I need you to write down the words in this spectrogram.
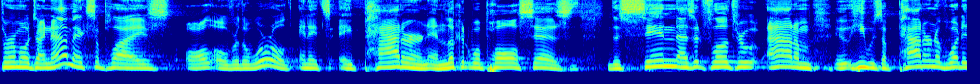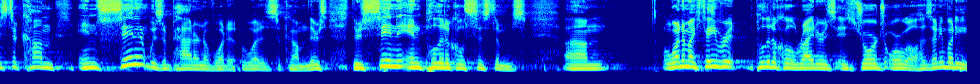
thermodynamics applies all over the world, and it's a pattern. And look at what Paul says the sin as it flowed through Adam, he was a pattern of what is to come. In sin, it was a pattern of what, it, what is to come. There's, there's sin in political systems. Um, one of my favorite political writers is George Orwell. Has anybody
